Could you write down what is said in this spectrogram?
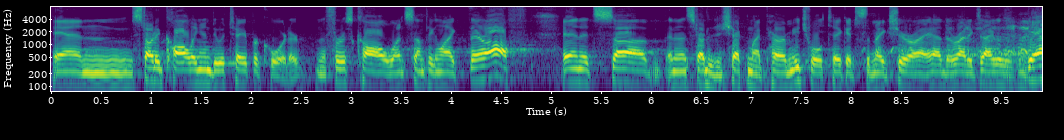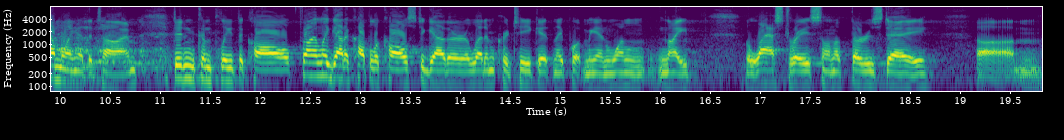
and started calling into a tape recorder. And the first call went something like, they're off. And it's, uh, and then I started to check my pari-mutuel tickets to make sure I had the right exact, I was gambling at the time. Didn't complete the call. Finally got a couple of calls together, let him critique it, and they put me in one night, the last race on a Thursday um,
